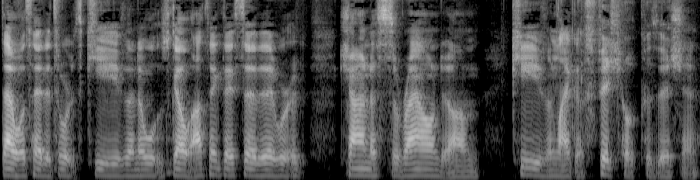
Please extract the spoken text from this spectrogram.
that was headed towards Kiev, and it was go. I think they said they were trying to surround um, Kiev in like a fishhook position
